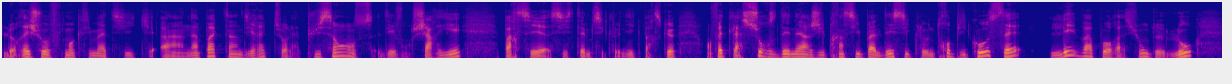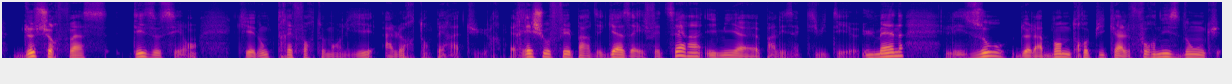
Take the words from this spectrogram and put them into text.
Le réchauffement climatique a un impact indirect sur la puissance des vents charriés par ces systèmes cycloniques parce que, en fait, la source d'énergie principale des cyclones tropicaux, c'est l'évaporation de l'eau de surface des océans, qui est donc très fortement liée à leur température. Réchauffés par des gaz à effet de serre hein, émis euh, par les activités euh, humaines, les eaux de la bande tropicale fournissent donc,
